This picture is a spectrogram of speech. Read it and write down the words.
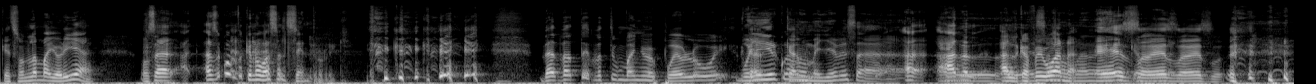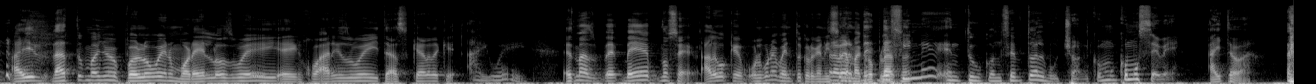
que son la mayoría. O sea, ¿hace cuánto que no vas al centro, Ricky? date, date, un baño de pueblo, güey. Voy a ir cuando me lleves a, al, Café Iguana. Eso, eso, eso. Ahí, date un baño de pueblo, güey, en Morelos, güey, en Juárez, güey, y te vas a quedar de que, ay, güey. Es más, ve, no sé, algo que, algún evento que organice la Macroplaza. define en tu concepto al buchón. ¿Cómo, cómo se ve? Ahí te va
